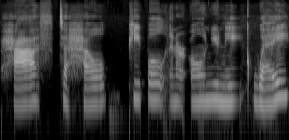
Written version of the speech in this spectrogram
path to help people in our own unique way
